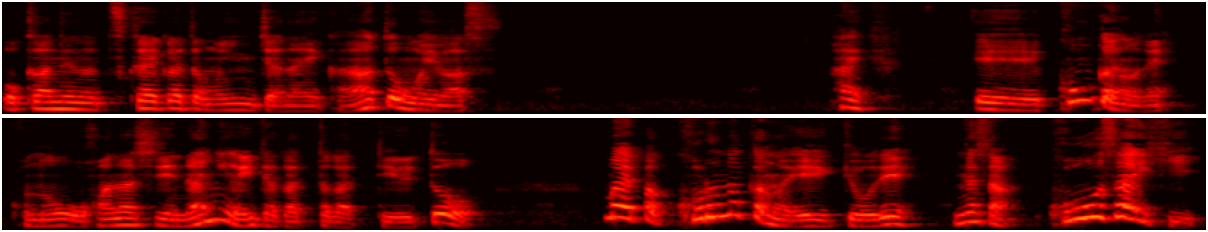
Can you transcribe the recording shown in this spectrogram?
お金の使い方もいいんじゃないかなと思います。はい、えー、今回のねこのお話で何が言いたかったかっていうとまあやっぱコロナ禍の影響で皆さん交際費、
